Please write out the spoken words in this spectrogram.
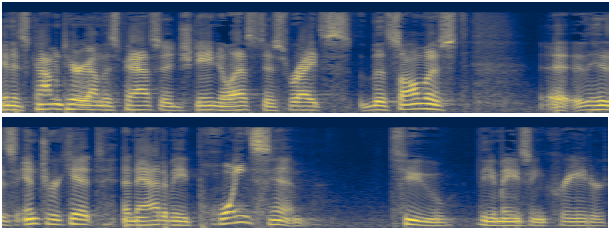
In his commentary on this passage, Daniel Estes writes, The psalmist, uh, his intricate anatomy points him to the amazing creator.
